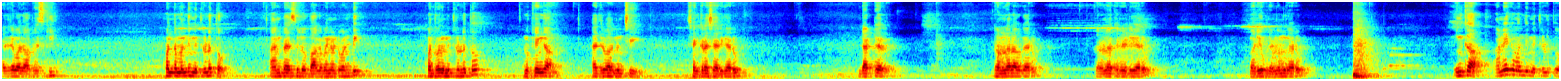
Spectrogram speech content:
హైదరాబాద్ ఆఫీస్కి కొంతమంది మిత్రులతో ఆన్పాస్లో భాగమైనటువంటి కొంతమంది మిత్రులతో ముఖ్యంగా హైదరాబాద్ నుంచి శంకరాచార్య గారు డాక్టర్ రమణారావు గారు కరుణాకర్ రెడ్డి గారు మరియు బ్రహ్మం గారు. ఇంకా అనేక మంది మిత్రులతో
